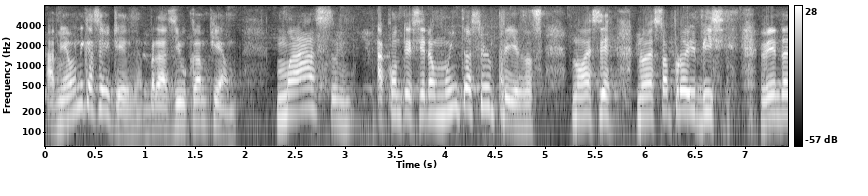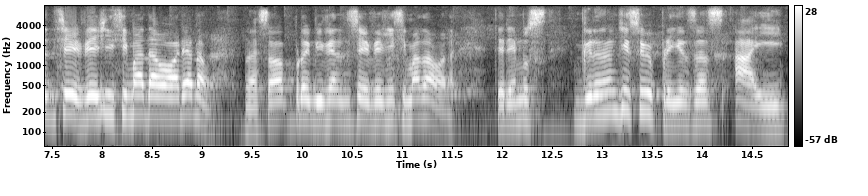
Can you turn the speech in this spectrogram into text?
A minha única certeza, Brasil campeão. Mas aconteceram muitas surpresas. Não é, ser, não é só proibir venda de cerveja em cima da hora, não. Não é só proibir venda de cerveja em cima da hora. Teremos grandes surpresas aí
